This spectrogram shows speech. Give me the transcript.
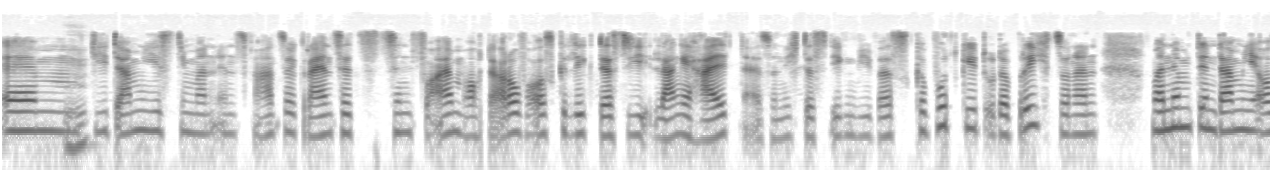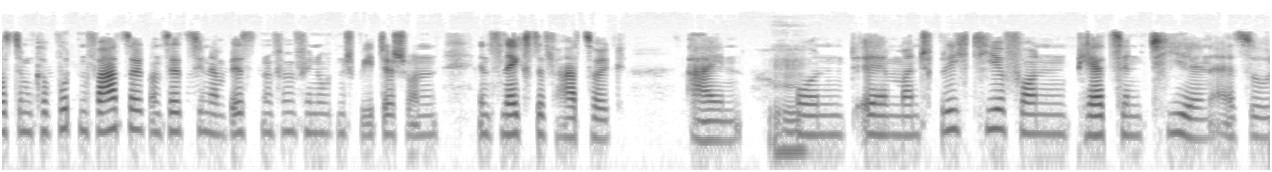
Ähm, mhm. Die Dummies, die man ins Fahrzeug reinsetzt, sind vor allem auch darauf ausgelegt, dass sie lange halten. Also nicht, dass irgendwie was kaputt geht oder bricht, sondern man nimmt den Dummy aus dem kaputten Fahrzeug und setzt ihn am besten fünf Minuten später schon ins nächste Fahrzeug ein. Mhm. Und äh, man spricht hier von Perzentilen, also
